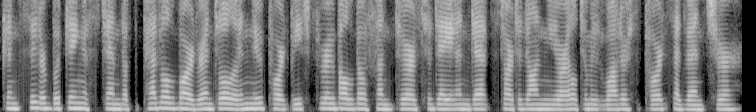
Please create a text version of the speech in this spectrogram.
Consider booking a stand up paddleboard rental in Newport Beach through Balboa Fun today and get started on your ultimate water sports adventure.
